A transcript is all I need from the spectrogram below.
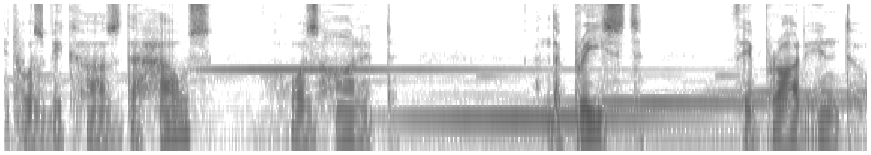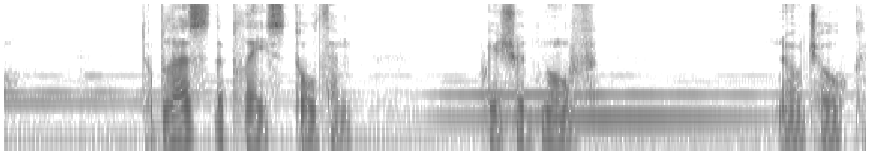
it was because the house was haunted and the priest they brought into to bless the place told them we should move. No joke.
